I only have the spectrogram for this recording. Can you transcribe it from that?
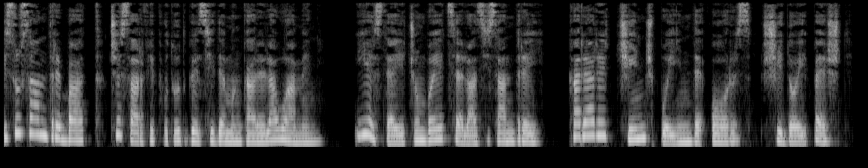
Isus a întrebat ce s-ar fi putut găsi de mâncare la oameni. Este aici un băiețel, a zis Andrei, care are cinci pâini de orz și doi pești.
